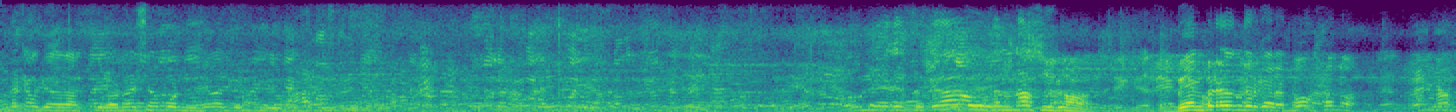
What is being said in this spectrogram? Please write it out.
ওটা কালকে রাত্রে ওটার সময় আনো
